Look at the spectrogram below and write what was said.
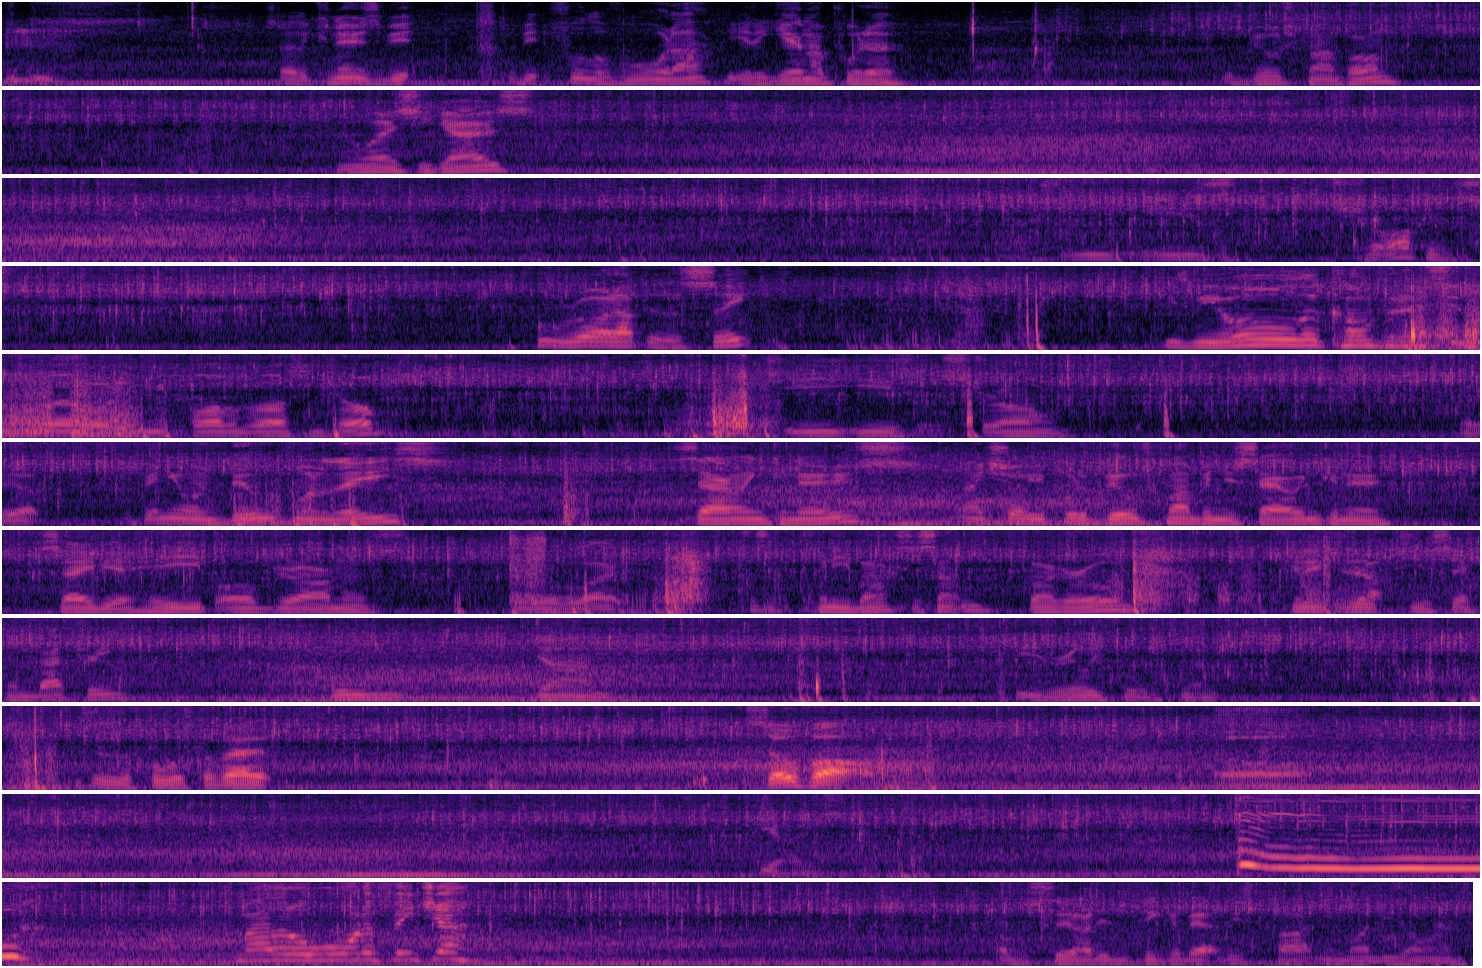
so the canoe's a bit a bit full of water. Yet again, I put a the bilge pump on, and away she goes. She is chockers. Pull right up to the seat. Gives me all the confidence in the world in my fiberglass job. She is strong. So yeah, if anyone builds one of these sailing canoes, make sure you put a bilge pump in your sailing canoe. Save you a heap of dramas. Like, like 20 bucks or something, bugger all. Connect it up to your second battery. Boom, done. He's really full. Man. This is the fullest I've had it. So far. Oh. Yeah. Ooh, my little water feature. Obviously I didn't think about this part in my design.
